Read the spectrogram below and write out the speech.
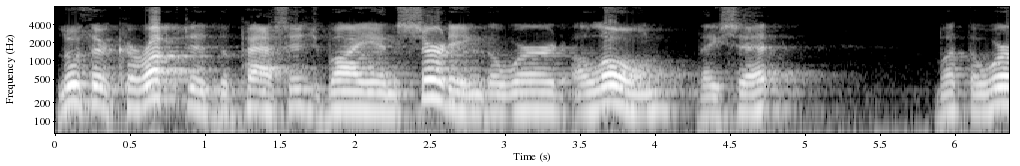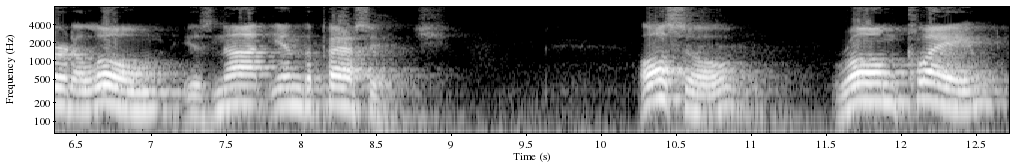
Luther corrupted the passage by inserting the word alone, they said, but the word alone is not in the passage. Also, Rome claimed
